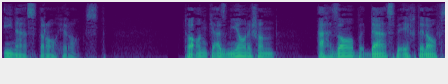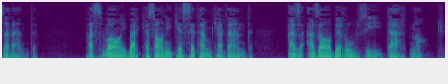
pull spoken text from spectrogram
این است راه راست. تا آنکه از میانشان احزاب دست به اختلاف زدند پس وای بر کسانی که ستم کردند از عذاب روزی دردناک.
